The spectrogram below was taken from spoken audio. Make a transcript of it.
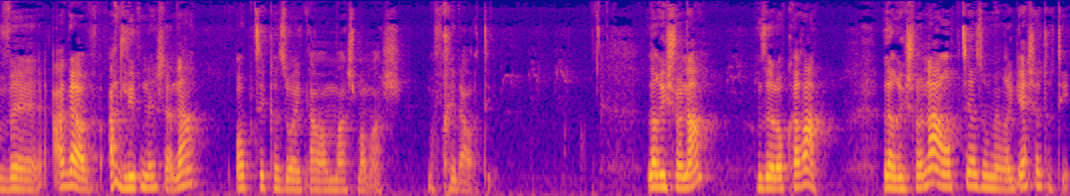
ואגב, עד לפני שנה, אופציה כזו הייתה ממש ממש מפחידה אותי. לראשונה, זה לא קרה. לראשונה האופציה הזו מרגשת אותי.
